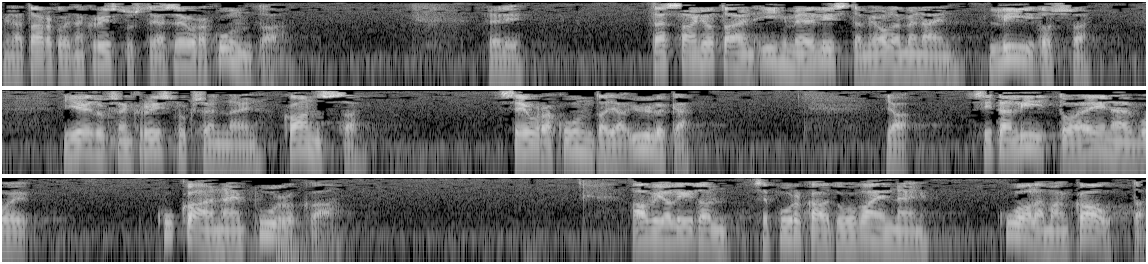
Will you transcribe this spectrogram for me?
Minä tarkoitan Kristusta ja seurakuntaa. Eli tässä on jotain ihmeellistä. Me olemme näin liitossa Jeesuksen Kristuksen näin kanssa, seurakunta ja ylkä. Ja sitä liittoa ei näin voi kukaan näin purkaa. Avioliiton se purkautuu vain näin kuoleman kautta.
